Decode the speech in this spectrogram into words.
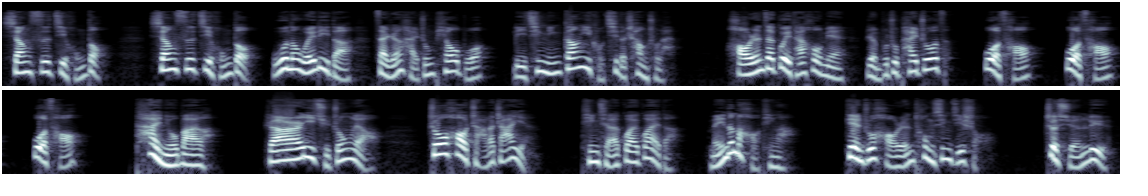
相思寄红豆，相思寄红豆，无能为力的在人海中漂泊。李清明刚一口气的唱出来，好人在柜台后面忍不住拍桌子：“卧槽，卧槽，卧槽，太牛掰了！”然而一曲终了，周浩眨了眨眼，听起来怪怪的，没那么好听啊。店主好人痛心疾首：“这旋律，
